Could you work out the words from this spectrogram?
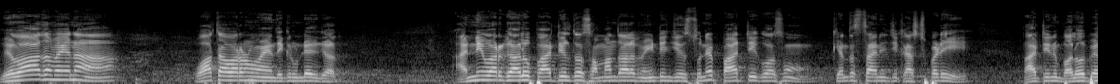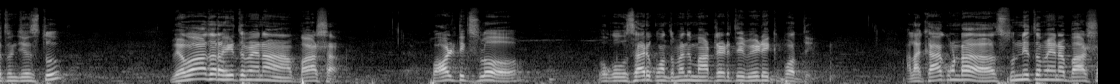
వివాదమైన వాతావరణం ఆయన దగ్గర ఉండేది కాదు. అన్ని వర్గాలు పార్టీలతో సంబంధాలు మెయింటైన్ చేస్తూనే పార్టీ కోసం కింద స్థాయి నుంచి కష్టపడి పార్టీని బలోపేతం చేస్తూ వివాదరహితమైన భాష పాలిటిక్స్లో ఒక్కొక్కసారి కొంతమంది మాట్లాడితే వేడెక్కిపోద్ది. అలా కాకుండా సున్నితమైన భాష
